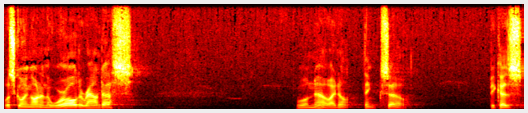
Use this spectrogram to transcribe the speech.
what's going on in the world around us? Well, no, I don't think so. Because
